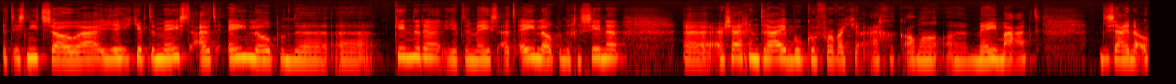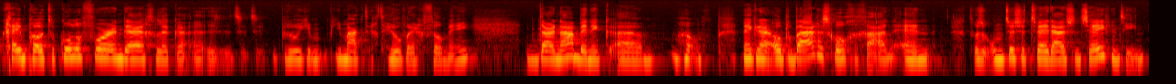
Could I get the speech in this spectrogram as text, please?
Het is niet zo, je, je, hebt de meest uiteenlopende kinderen, je hebt de meest uiteenlopende gezinnen. Er zijn geen draaiboeken voor wat je eigenlijk allemaal meemaakt. Er zijn er ook geen protocollen voor en dergelijke. Eh, ik bedoel, je, je maakt echt heel erg veel mee. Daarna ben ik, ben ik naar een openbare school gegaan. En het was ondertussen 2017.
